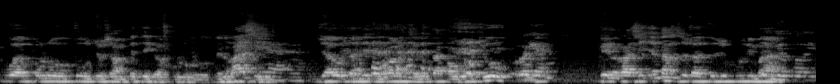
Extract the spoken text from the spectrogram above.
27 sampai 30 generasi. Yeah. Jauh tadi kalau cerita kaum lucu, yeah. generasinya kan sudah 75, 75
